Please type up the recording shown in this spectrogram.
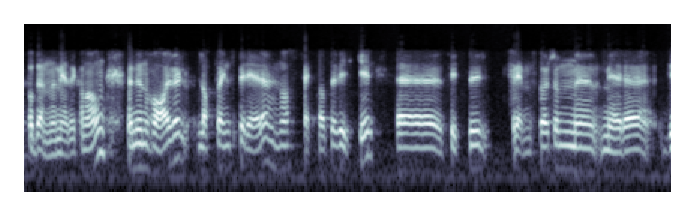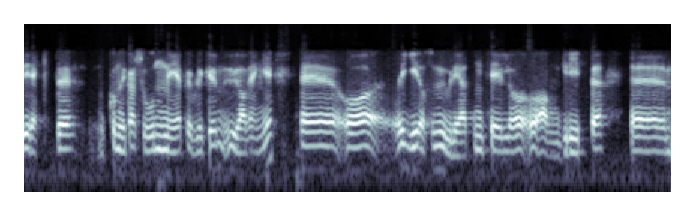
på denne mediekanalen. Men hun har vel latt seg inspirere. Hun har sett at det virker. Twitter fremstår som mer direkte kommunikasjon med publikum, uavhengig. Eh, og gir også muligheten til å, å angripe eh,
